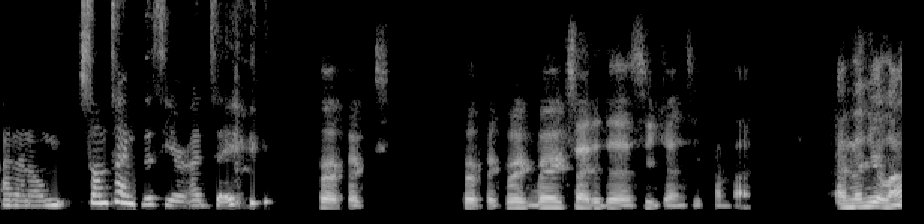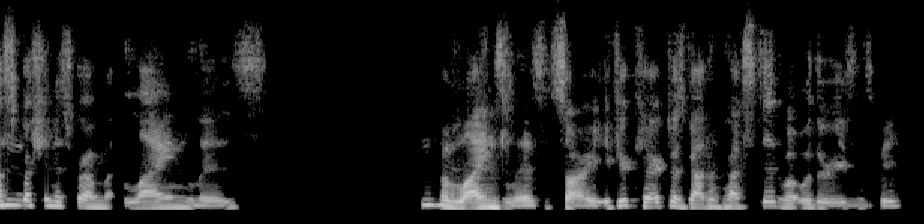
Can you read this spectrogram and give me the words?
I don't know, sometime this year, I'd say. Perfect. Perfect. We're very excited to see Gen Z come back. And then your last mm-hmm. question is from Line Liz. Mm-hmm. Oh, Lines Liz, sorry. If your characters got arrested, what would the reasons be?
